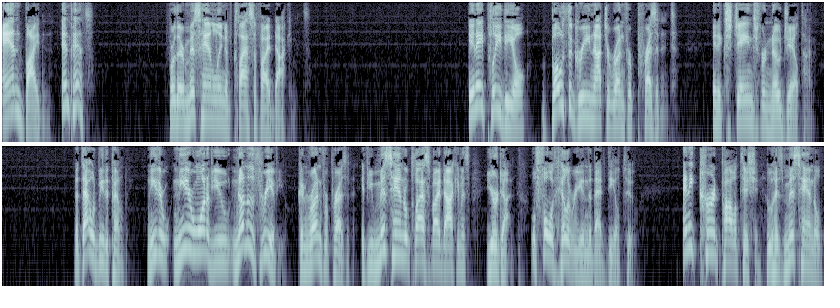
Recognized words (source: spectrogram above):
and Biden and Pence for their mishandling of classified documents? In a plea deal, both agree not to run for president in exchange for no jail time. That that would be the penalty. Neither neither one of you, none of the three of you can run for president. If you mishandle classified documents, you're done. We'll fold Hillary into that deal too. Any current politician who has mishandled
